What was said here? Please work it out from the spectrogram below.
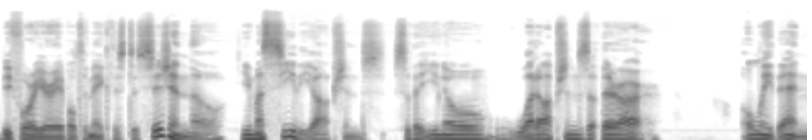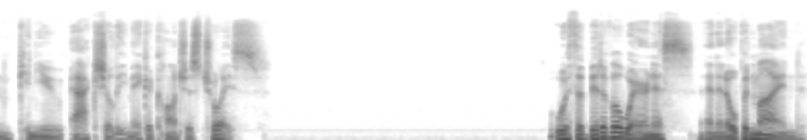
Before you're able to make this decision, though, you must see the options so that you know what options there are. Only then can you actually make a conscious choice. With a bit of awareness and an open mind,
